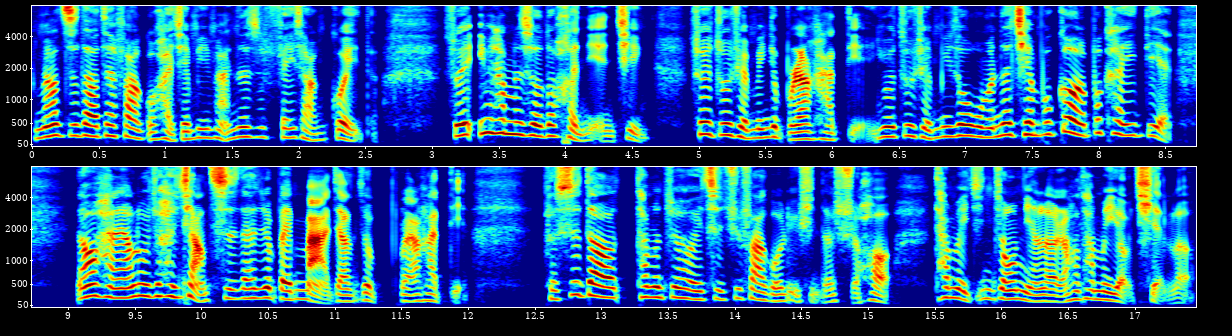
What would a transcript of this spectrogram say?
你们要知道，在法国海鲜拼盘那是非常贵的，所以因为他们那时候都很年轻，所以朱全斌就不让他点，因为朱全斌说我们的钱不够了，不可以点。然后韩良璐就很想吃，但是就被骂，这样就不让他点。可是到他们最后一次去法国旅行的时候，他们已经中年了，然后他们有钱了。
